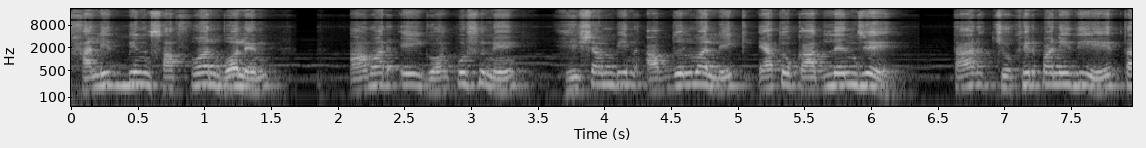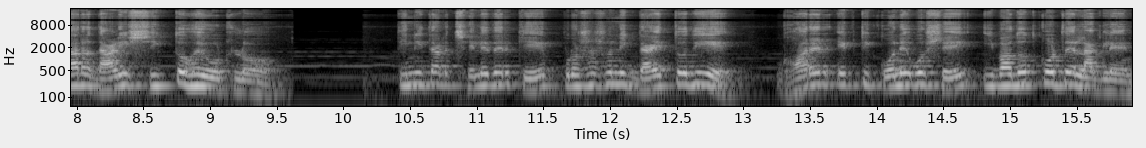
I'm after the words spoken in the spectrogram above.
খালিদ বিন সাফওয়ান বলেন, আমার এই গল্প শুনে হিসাম বিন আব্দুল মালিক এত কাঁদলেন যে তার চোখের পানি দিয়ে তার দাড়ি সিক্ত হয়ে উঠল। তিনি তার ছেলেদেরকে প্রশাসনিক দায়িত্ব দিয়ে ঘরের একটি কোণে বসে ইবাদত করতে লাগলেন।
